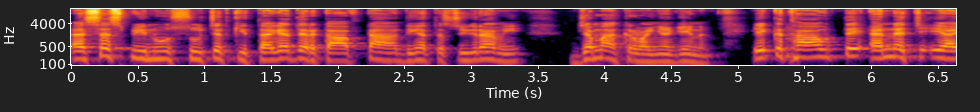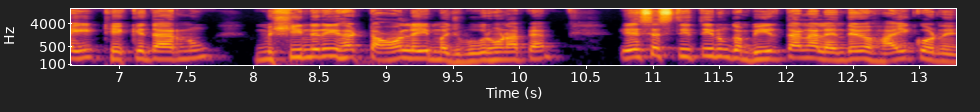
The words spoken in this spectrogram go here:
ਐਸਐਸਪੀ ਨੂੰ ਸੂਚਿਤ ਕੀਤਾ ਗਿਆ ਤੇ ਰਕਾਵਟਾਂ ਦੀਆਂ ਤਸਵੀਰਾਂ ਵੀ ਜਮ੍ਹਾਂ ਕਰਵਾਈਆਂ ਗਈਆਂ ਇੱਕ ਥਾਂ ਉੱਤੇ ਐਨਐਚਏਆਈ ਠੇਕੇਦਾਰ ਨੂੰ ਮਸ਼ੀਨਰੀ ਹਟਾਉਣ ਲਈ ਮਜਬੂਰ ਹੋਣਾ ਪਿਆ। ਇਸ ਸਥਿਤੀ ਨੂੰ ਗੰਭੀਰਤਾ ਨਾਲ ਲੈਂਦੇ ਹੋਏ ਹਾਈ ਕੋਰਟ ਨੇ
